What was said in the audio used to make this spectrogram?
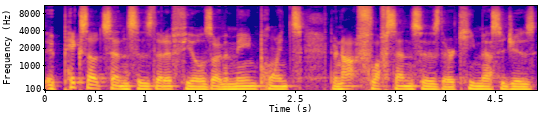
it picks out sentences that it feels are the main points. They're not fluff sentences; they're key messages,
